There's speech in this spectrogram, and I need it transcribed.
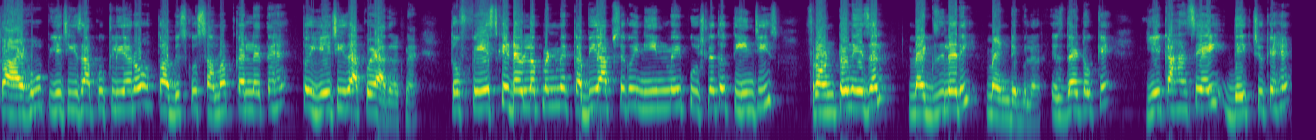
तो आई होप ये चीज़ आपको क्लियर हो तो अब इसको सम अप कर लेते हैं. तो ये चीज़ आपको याद रखना है. तो फेस के डेवलपमेंट में कभी आपसे कोई नींद में ही पूछ ले तो तीन चीज़ frontonasal maxillary mandibular is that okay ये कहाँ से आई? देख चुके हैं।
